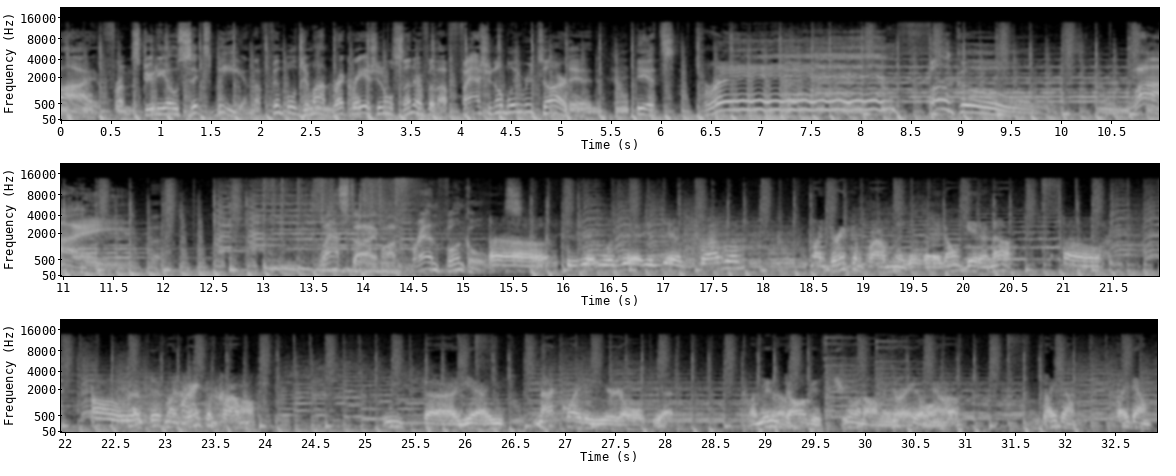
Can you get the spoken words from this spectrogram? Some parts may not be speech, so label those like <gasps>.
Live from Studio 6B in the Fimple Jamont Recreational Center for the Fashionably Retarded, it's Pran Funkels Live. Last time on Pran Funkels. Uh, is there, was there, is there a problem? My drinking problem is that I don't get enough. Oh. Oh, That's it, my drinking problem. He's, uh, yeah, he's not quite a year old yet. My new Yeah. dog is chewing on me right Kill him, now. Lie down, lie down.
